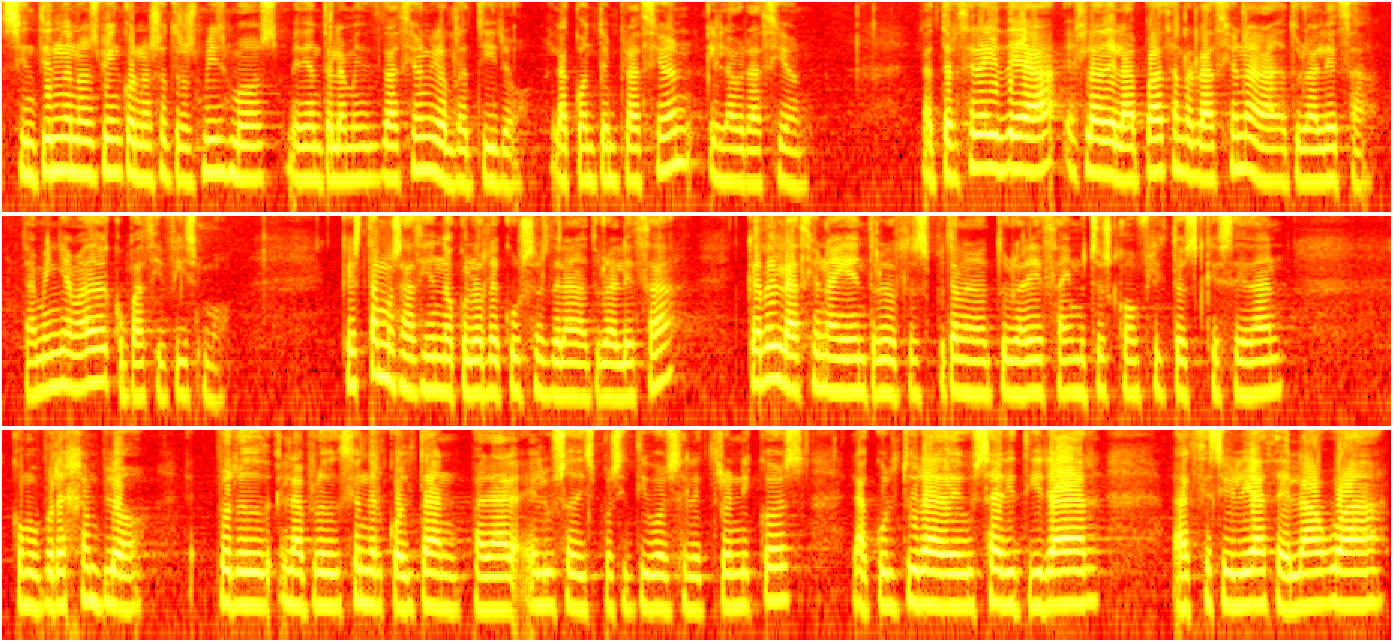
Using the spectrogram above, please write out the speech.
sintiéndonos bien con nosotros mismos mediante la meditación y el retiro, la contemplación y la oración. La tercera idea es la de la paz en relación a la naturaleza, también llamado ecopacifismo. ¿Qué estamos haciendo con los recursos de la naturaleza? ¿Qué relación hay entre el respeto a la naturaleza y muchos conflictos que se dan, como por ejemplo la producción del coltán para el uso de dispositivos electrónicos, la cultura de usar y tirar, la accesibilidad del agua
